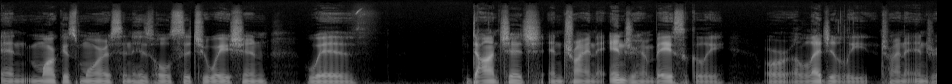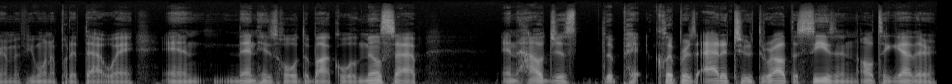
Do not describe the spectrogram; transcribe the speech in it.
and Marcus Morris and his whole situation with Doncic and trying to injure him basically or allegedly trying to injure him if you want to put it that way and then his whole debacle with Millsap and how just the Clippers attitude throughout the season altogether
